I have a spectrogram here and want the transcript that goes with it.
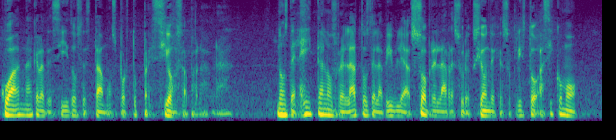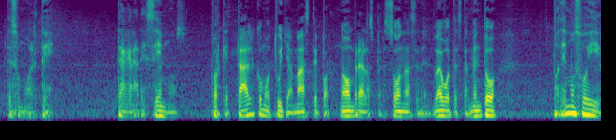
cuán agradecidos estamos por tu preciosa palabra. Nos deleitan los relatos de la Biblia sobre la resurrección de Jesucristo, así como de su muerte. Te agradecemos porque tal como tú llamaste por nombre a las personas en el Nuevo Testamento, podemos oír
